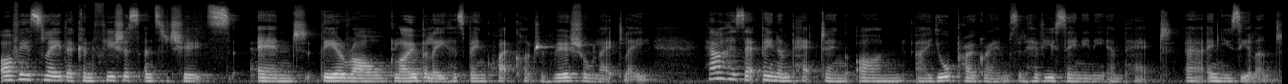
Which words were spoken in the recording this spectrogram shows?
Obviously, the Confucius Institutes and their role globally has been quite controversial lately. How has that been impacting on uh, your programs, and have you seen any impact uh, in New Zealand?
